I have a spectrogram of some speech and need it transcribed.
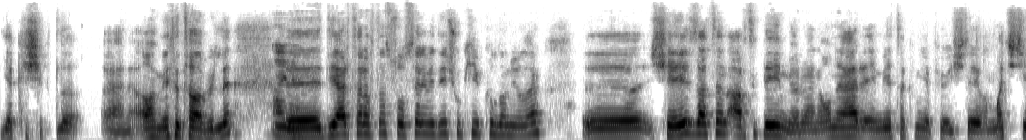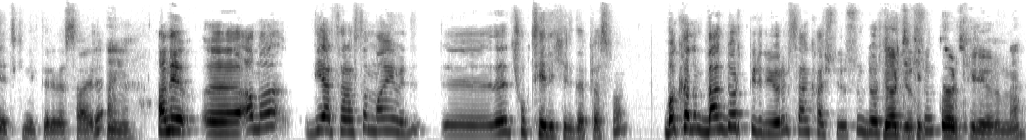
yakışıklı yani Ahmet'in tabirle. Aynen. Ee, diğer taraftan sosyal medyayı çok iyi kullanıyorlar. Ee, şeye zaten artık değmiyor. Yani onu her NBA takım yapıyor işte maç içi etkinlikleri vesaire. Aynen. Hani e, ama diğer taraftan Miami'de e, de çok tehlikeli deplasman. Bakalım ben 4-1 diyorum. Sen kaç diyorsun? 4-2 diyorsun. 4-2 4 diyorum ben.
